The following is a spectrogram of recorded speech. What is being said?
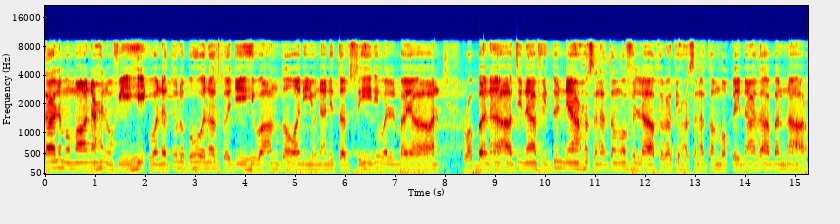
تعلم ما نحن فيه ونطلبه ونرتجيه وأنت غني عن التفسير والبيان. ربنا آتنا في الدنيا حسنة وفي الآخرة حسنة وقنا عذاب النار.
